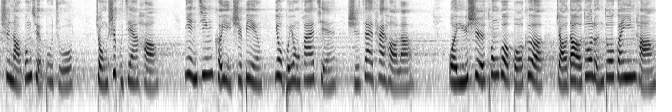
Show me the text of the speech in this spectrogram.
是脑供血不足，总是不见好。念经可以治病，又不用花钱，实在太好了。我于是通过博客找到多伦多观音堂，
